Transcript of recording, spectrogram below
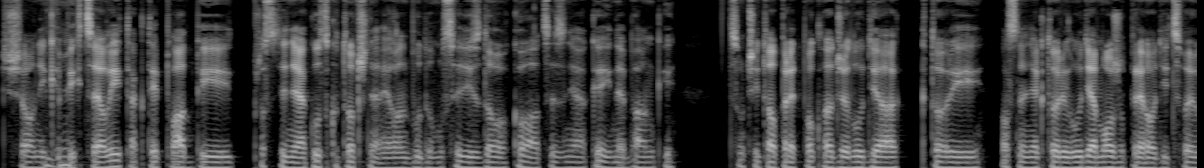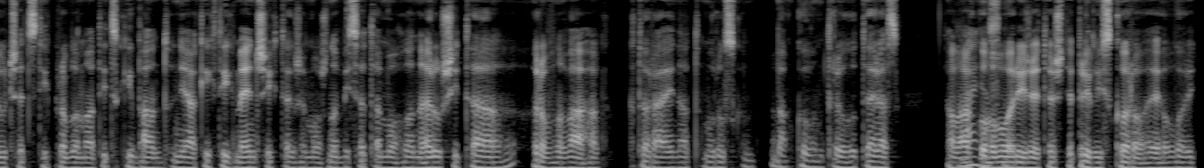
Čiže oni keby mm-hmm. chceli, tak tie platby proste nejak uskutočnia, len budú musieť ísť dookola cez nejaké iné banky. Som čítal predpoklad, že ľudia, ktorí, vlastne niektorí ľudia môžu prehodiť svoj účet z tých problematických band do nejakých tých menších, takže možno by sa tam mohla narušiť tá rovnováha, ktorá je na tom ruskom bankovom trhu teraz. Ale Aj, ako jasne. hovorí, že to ešte príliš skoro je hovoriť,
